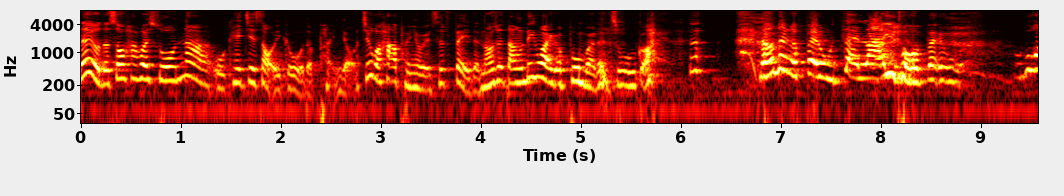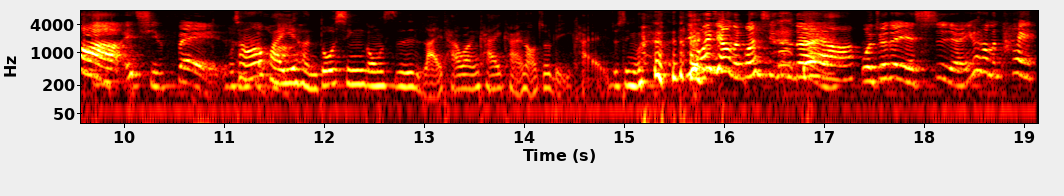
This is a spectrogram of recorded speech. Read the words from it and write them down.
那、嗯、有的时候他会说，那我可以介绍一个我的朋友，结果他的朋友也是废的，然后就当另外一个部门的主管，然后那个废物再拉一坨废物，哇，一起废。我常常怀疑很多新公司来台湾开开，然后就离开，就是因为 因为这样的关系，对不对？对啊，我觉得也是哎，因为他们太。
